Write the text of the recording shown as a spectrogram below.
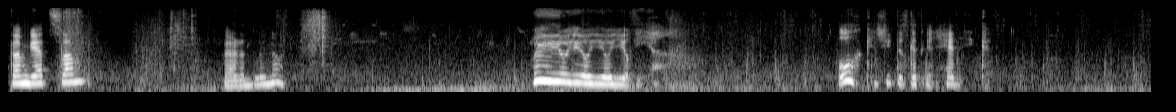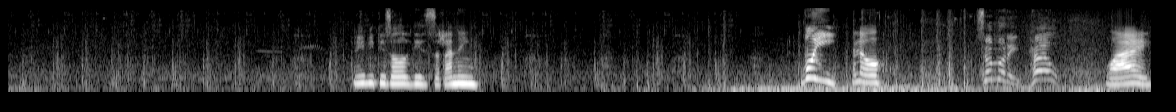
come get some? Apparently not. Oy, oy, oy, Kishita's getting a headache. Maybe it is all of this running. Boy! Hello! Somebody, help! Why?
